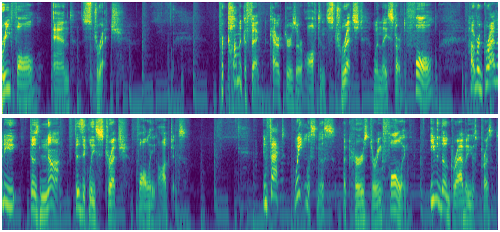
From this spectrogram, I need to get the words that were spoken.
free fall, and stretch. For comic effect, characters are often stretched when they start to fall. However, gravity does not physically stretch falling objects. In fact, weightlessness occurs during falling, even though gravity is present.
